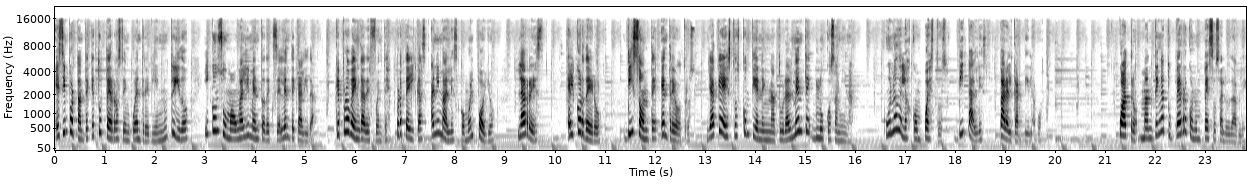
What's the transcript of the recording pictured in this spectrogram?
Es importante que tu perro se encuentre bien nutrido y consuma un alimento de excelente calidad, que provenga de fuentes proteicas animales como el pollo, la res, el cordero, bisonte, entre otros, ya que estos contienen naturalmente glucosamina, uno de los compuestos vitales para el cartílago. 4. Mantenga a tu perro con un peso saludable.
